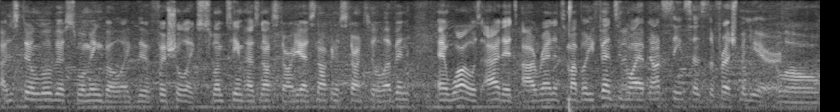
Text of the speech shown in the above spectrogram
I just did a little bit of swimming, but like the official like swim team has not started yet. It's not going to start until 11. And while I was at it, I ran into my buddy Fenton, who I have not seen since the freshman year. Hello.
